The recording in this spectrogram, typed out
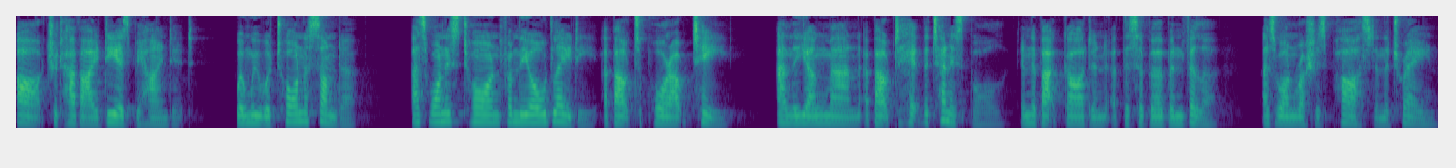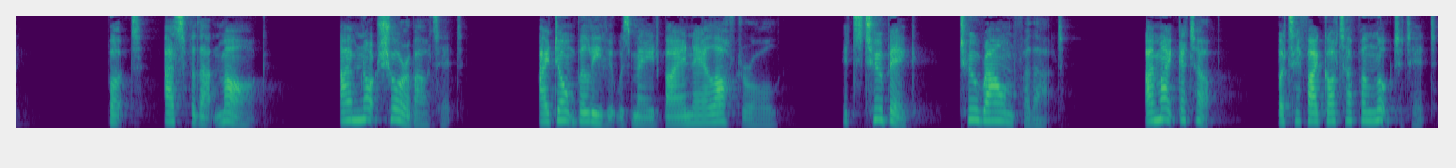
art should have ideas behind it when we were torn asunder, as one is torn from the old lady about to pour out tea and the young man about to hit the tennis ball in the back garden of the suburban villa as one rushes past in the train. But as for that mark, I'm not sure about it. I don't believe it was made by a nail after all. It's too big, too round for that. I might get up, but if I got up and looked at it,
